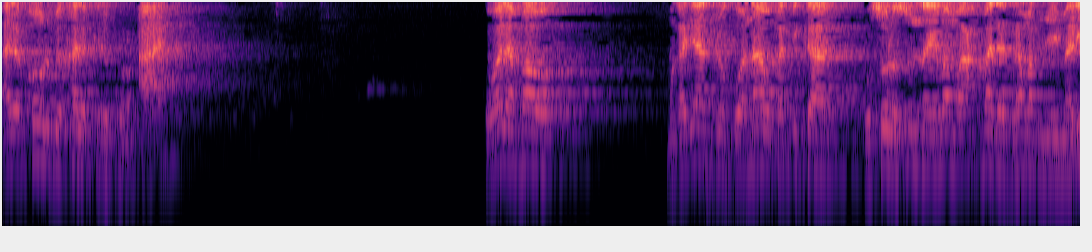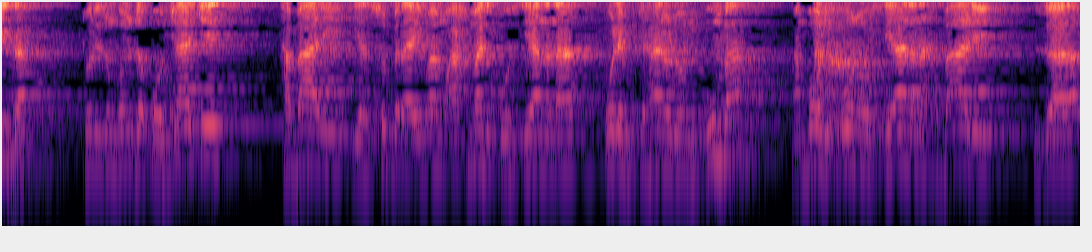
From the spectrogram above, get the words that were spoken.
alqaul bikhalqi alquran kwa wale ambao mwangajana tulikuwa nao katika usulu sunna Imam Ahmad kama tuliimaliza tulizungumza kwa uchache habari ya subra ya Imam Ahmad kuhusiana na ule mtihani uliomkumba ambao ulikuwa unahusiana na habari za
